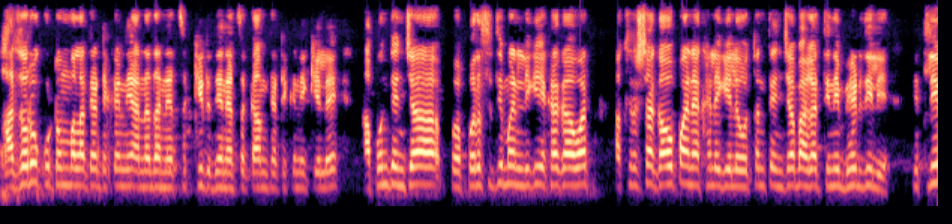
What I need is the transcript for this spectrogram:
हजारो कुटुंबाला त्या ठिकाणी अन्नधान्याचं किट देण्याचं काम त्या ठिकाणी केलंय. आपण त्यांच्या परिस्थिती म्हणली की एका गावात अक्षरशः गाव पाण्याखाली गेलं होतं आणि त्यांच्या भागात त्यांनी भेट दिली. तिथली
